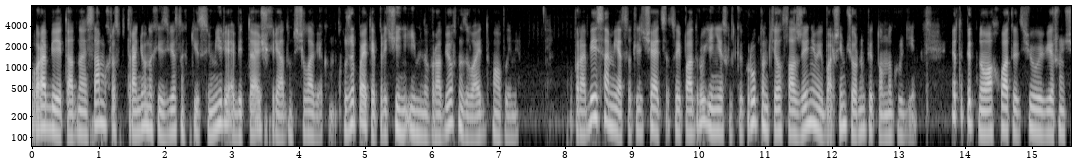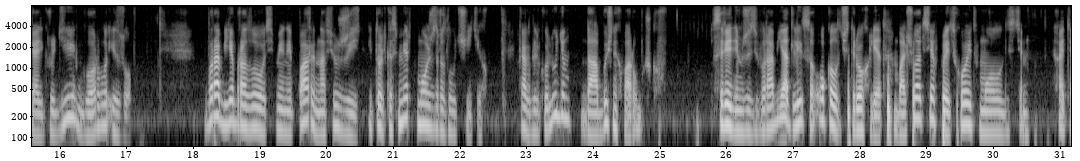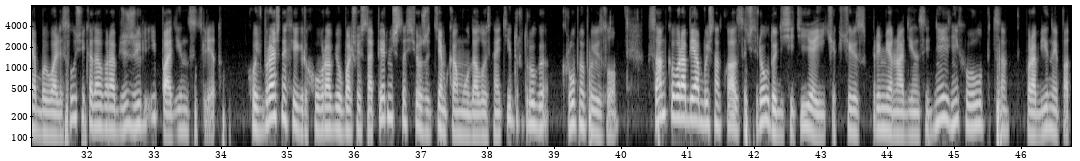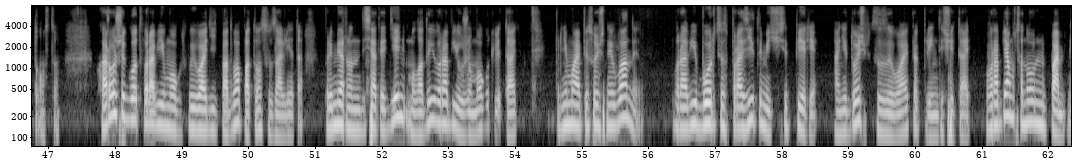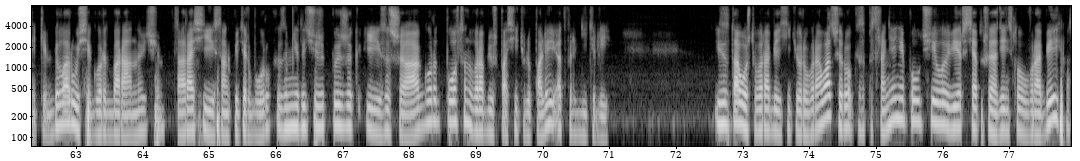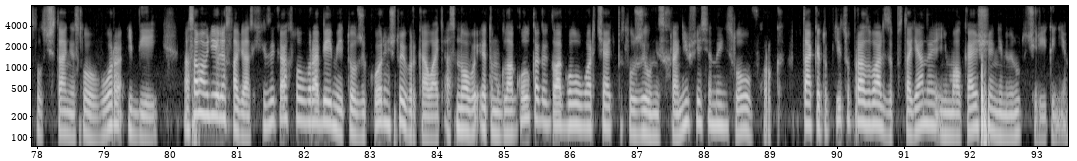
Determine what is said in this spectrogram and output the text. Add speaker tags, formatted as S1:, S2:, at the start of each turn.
S1: Воробей– это одна из самых распространенных и известных птиц в мире, обитающих рядом с человеком. Уже по этой причине именно воробьев называют домовыми. Воробей-самец отличается от своей подруги несколько крупным телосложением и большим черным пятном на груди. Это пятно охватывает всю верхнюю часть груди, горло и зоб. Воробьи образовывают семейные пары на всю жизнь, и только смерть может разлучить их, как далеко людям до обычных воробушков. В среднем жизнь воробья длится около 4 лет. Большой отсев происходит в молодости, хотя бывали случаи, когда воробьи жили и по 11 лет. Хоть в брачных играх у воробьев большое соперничество, все же тем, кому удалось найти друг друга, крупно повезло. Самка воробья обычно откладывается от 4 до 10 яичек. Через примерно 11 дней из них вылупится воробьиное потомство. В хороший год воробьи могут выводить по два потомства за лето. Примерно на десятый день молодые воробьи уже могут летать. Принимая песочные ванны, воробьи борются с паразитами и чистят перья, а не дождь зазывает, как принято считать. Воробьям установлены памятники. В Беларуси город Барановичи, России Санкт-Петербург, знаменитый Чижик-Пыжик и США город Бостон, воробью-спасителю полей от вредителей. Из-за того, что воробей хитер и вороват, широкое распространение получила версия о происхождении слова «воробей» от словосочетания слова «вора» и «бей». На самом деле в славянских языках слово «воробей» имеет тот же корень, что и «ворковать». Основой этому глаголу, как и глаголу «ворчать», послужил не сохранившееся ныне слово «ворк». Так эту птицу прозвали за постоянное и не умолкающее ни на минуту чириканье.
